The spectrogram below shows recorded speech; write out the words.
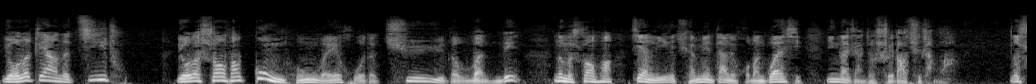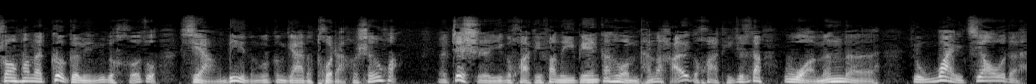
有了这样的基础。有了双方共同维护的区域的稳定，那么双方建立一个全面战略伙伴关系，应该讲就水到渠成了。那双方在各个领域的合作，想必能够更加的拓展和深化。呃，这是一个话题放在一边。刚才我们谈到还有一个话题，就是在我们的就外交的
